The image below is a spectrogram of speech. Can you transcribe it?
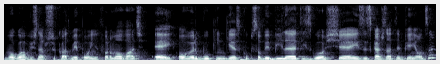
mogłabyś na przykład mnie poinformować, ej, overbooking booking jest, kup sobie bilet i zgłoś się i zyskasz na tym pieniądze?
